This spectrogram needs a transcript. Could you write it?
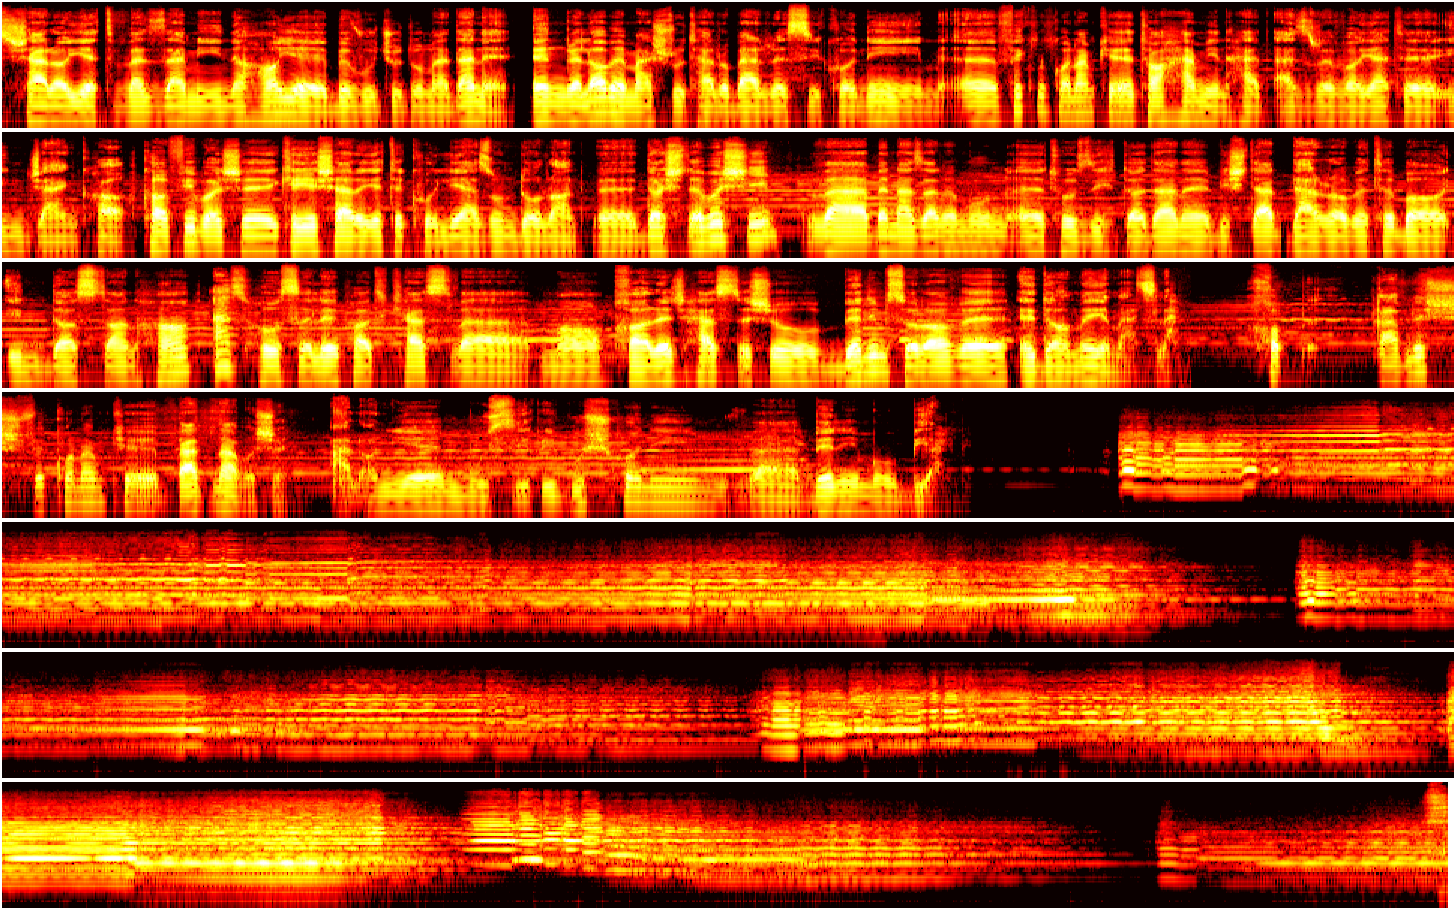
شرایط و زمینه های به وجود اومدن انقلاب مشروطه رو بررسی کنیم فکر می‌کنم که تا همین حد از روایت این جنگ ها کافی باشه که یه شرایط کلی از اون دوران داشته باشیم و به نظرمون توضیح دادن بیشتر در رابطه با این داستان ها از حوصله پادکست و ما خارج هستش و بریم سراغ ادامه مطلب. خب قبلش فکر کنم که بد نباشه. الان یه موسیقی گوش کنیم و بریم و بیایم.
